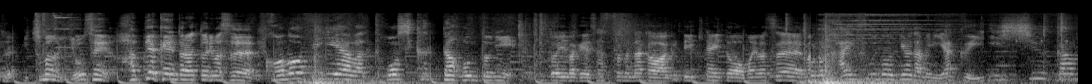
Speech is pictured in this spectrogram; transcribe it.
ちら14,800円となっております。このフィギュアは欲しかった、本当に。というわけで早速中を開けていきたいと思います。まあこの開封の儀のために約1週間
